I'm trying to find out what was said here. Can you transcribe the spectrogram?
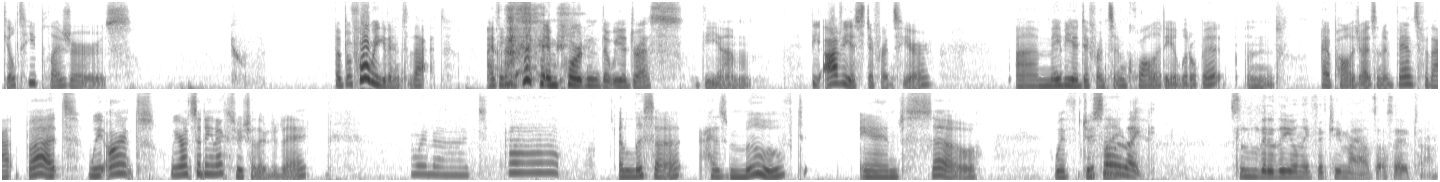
guilty pleasures. But before we get into that, I think it's important that we address the um, the obvious difference here. Um, maybe a difference in quality a little bit, and I apologize in advance for that. But we aren't we aren't sitting next to each other today. We're not. Ah. Alyssa has moved, and so with just like, like it's literally only 15 miles outside of town.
